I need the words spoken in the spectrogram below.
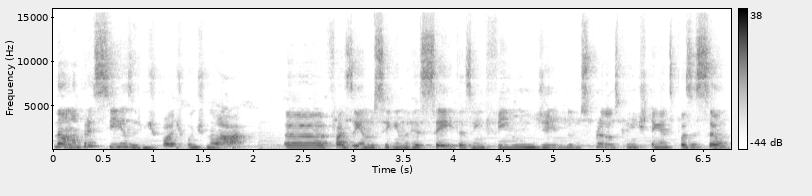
Não, não precisa, a gente pode continuar uh, fazendo, seguindo receitas, enfim, de, dos produtos que a gente tem à disposição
